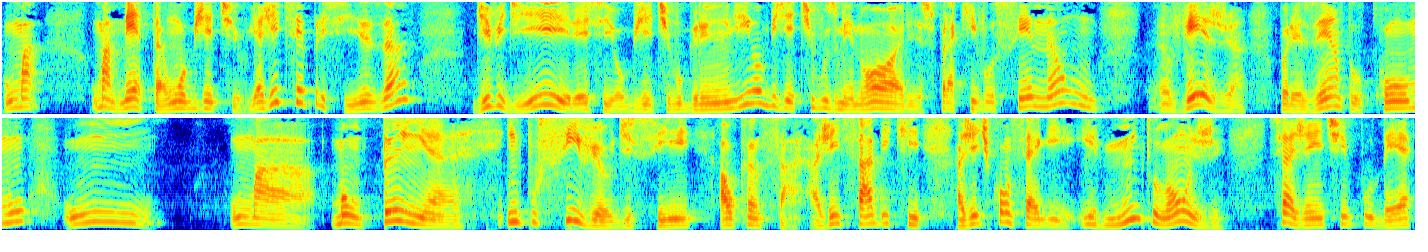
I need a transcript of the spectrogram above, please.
uma, uma meta, um objetivo. E a gente sempre precisa dividir esse objetivo grande em objetivos menores, para que você não eh, veja, por exemplo, como um, uma montanha impossível de se alcançar. A gente sabe que a gente consegue ir muito longe se a gente puder,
